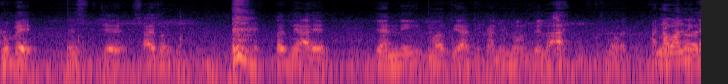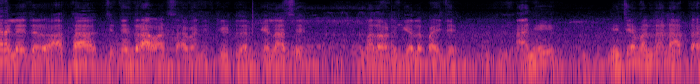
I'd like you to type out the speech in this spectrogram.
दुबे जे सायबर तज्ज्ञ आहेत त्यांनी मत या ठिकाणी नोंदलेलं आहे. जर आता जितेंद्र आव्हाड साहेबांनी ट्विट जर केलं असेल तर मला वाटत गेलं पाहिजे. आणि मी जे म्हणलं ना आता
